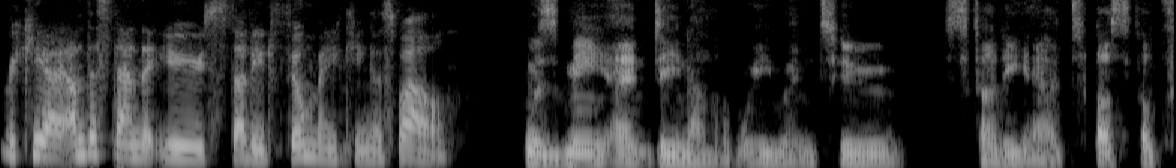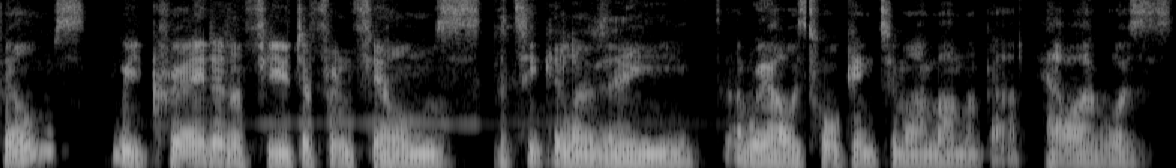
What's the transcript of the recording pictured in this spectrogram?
Ricky, I understand that you studied filmmaking as well. It was me and Dina. We went to study at Bus Stop Films. We created a few different films, particularly where I was talking to my mum about how I was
